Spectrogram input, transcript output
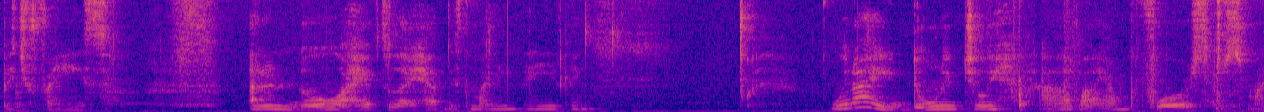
bitch face. I don't know, I have to like have this smiling face. Like, when I don't actually have, I am forced to smile.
